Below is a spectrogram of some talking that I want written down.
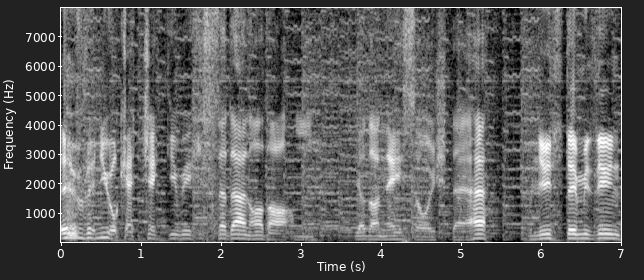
evreni yok edecek gibi hisseden adam. Ya da neyse o işte. Listemizin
